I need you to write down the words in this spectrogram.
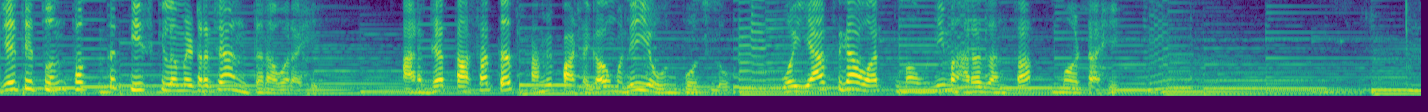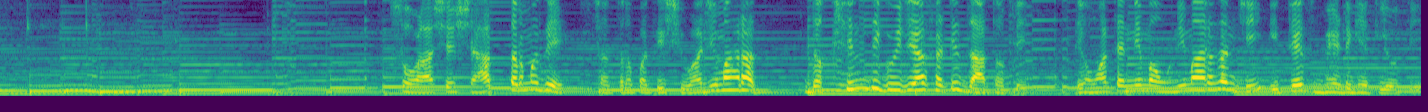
जे तिथून फक्त तीस किलोमीटरच्या अंतरावर आहे. अर्ध्या तासातच आम्ही पाटगावमध्ये येऊन पोहोचलो व याच गावात मौनी महाराजांचा मठ आहे. सोळाशे शहात्तरमध्ये छत्रपती शिवाजी महाराज दक्षिण दिग्विजयासाठी जात होते. तेव्हा त्यांनी मौनी महाराजांची इथेच भेट घेतली होती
